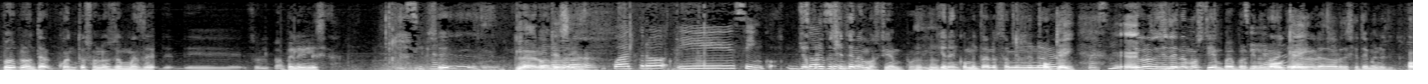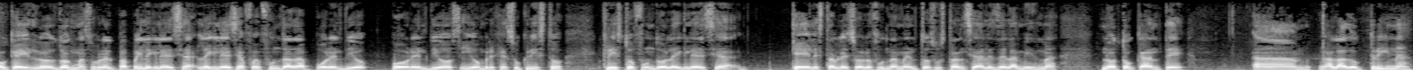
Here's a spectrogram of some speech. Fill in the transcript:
¿Puedo preguntar cuántos son los dogmas de, de- de- sobre el Papa y la Iglesia? Sí, Sí. Claro que sí. Cuatro y cinco. Yo Son creo que sí cinco. tenemos tiempo. ¿Quieren comentarlos también de una Ok. vez? Pues sí. Yo creo que sí tenemos tiempo, ¿eh? porque Sí, nos va a quedar alrededor de siete minutitos. Ok, los dogmas sobre el Papa y la Iglesia. La Iglesia fue fundada por el, Dios, por el Dios y hombre Jesucristo. Cristo fundó la Iglesia, que Él estableció los fundamentos sustanciales de la misma, no tocante a, a la doctrina,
